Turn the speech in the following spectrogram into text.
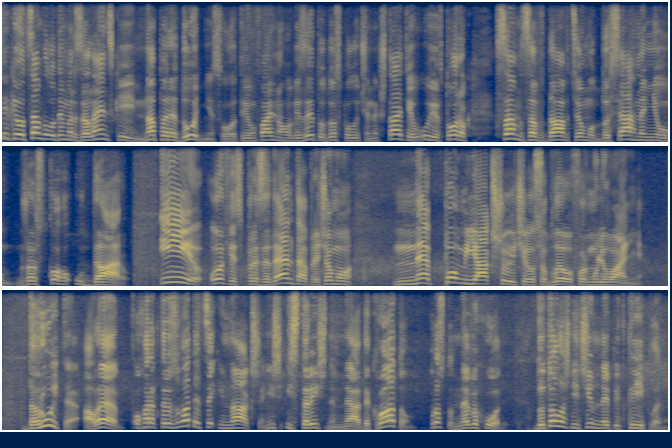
Тільки от сам Володимир Зеленський напередодні свого тріумфального візиту до Сполучених Штатів у вівторок сам завдав цьому досягненню жорсткого удару. І офіс президента, причому не пом'якшуючи особливо формулювання. Даруйте, але охарактеризувати це інакше, ніж історичним неадекватом, просто не виходить. До того ж нічим не підкріпленим.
